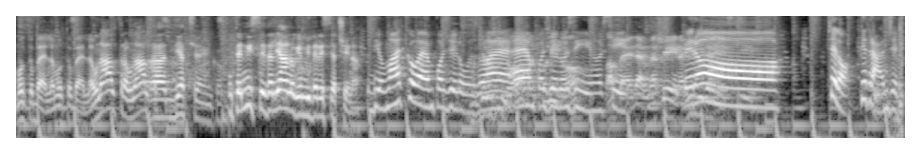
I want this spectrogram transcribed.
molto bella, molto bella. Un'altra, un'altra. La Diacenco. Un tennista italiano che inviteresti a cena? Dio, Marco è un po' geloso, eh, è un po' gelosino, sì. Vabbè, dai, una cena. Però ce l'ho, Pietrangeli.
